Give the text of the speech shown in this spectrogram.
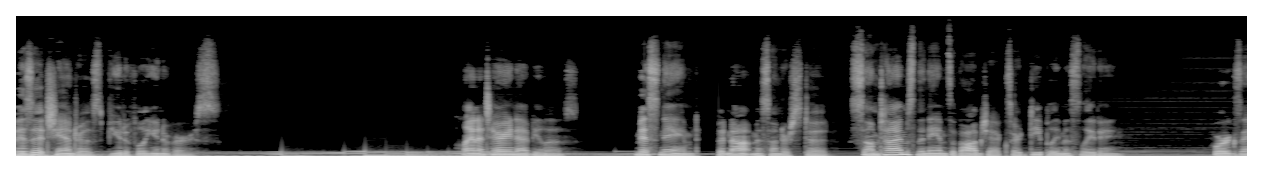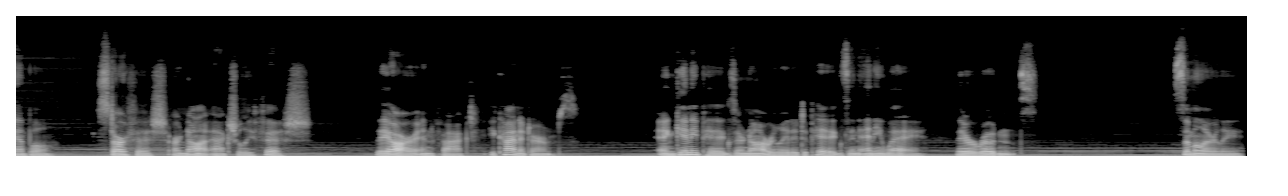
Visit Chandra's beautiful universe. Planetary nebulas. Misnamed, but not misunderstood. Sometimes the names of objects are deeply misleading. For example, starfish are not actually fish. They are, in fact, echinoderms. And guinea pigs are not related to pigs in any way, they are rodents. Similarly,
